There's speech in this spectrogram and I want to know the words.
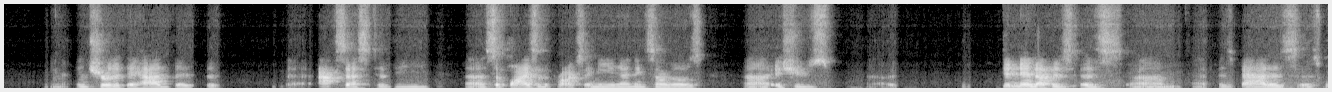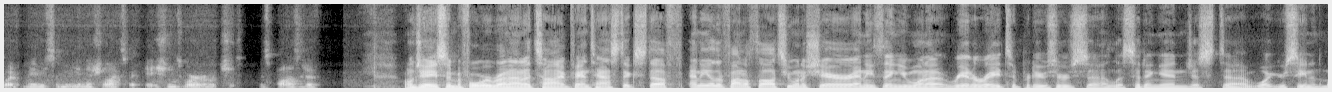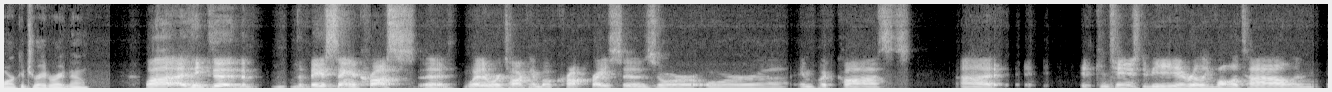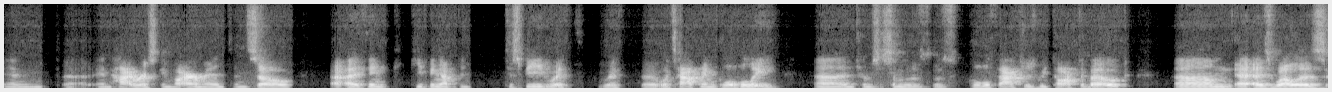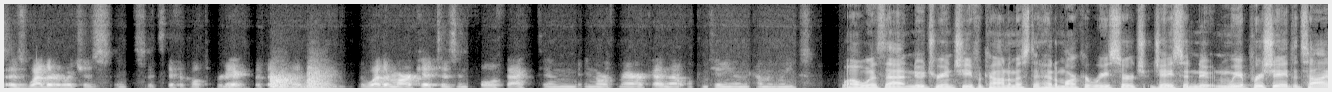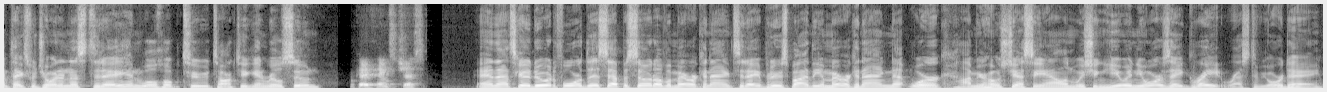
ensure that they had the, the access to the uh, supplies of the products they need. I think some of those uh, issues uh, didn't end up as as um, as bad as, as what maybe some of the initial expectations were, which is, is positive. Well, Jason, before we run out of time, fantastic stuff. Any other final thoughts you want to share? Anything you want to reiterate to producers uh, listening in? Just uh, what you're seeing in the market trade right now. Well, I think the the, the biggest thing across uh, whether we're talking about crop prices or or uh, input costs, uh, it, it, continues to be a really volatile and and uh, and high risk environment. And so I think keeping up to, to speed with with uh, what's happening globally uh, in terms of some of those, those global factors we talked about um, as well as as weather, which is it's, it's difficult to predict. But the, the, the, weather market is in full effect in, in North America, and that will continue in the coming weeks. Well, with that, Nutrien chief economist and head of market research, Jason Newton, we appreciate the time. Thanks for joining us today, and we'll hope to talk to you again real soon. Okay, thanks, Jesse. And that's going to do it for this episode of American Ag Today, produced by the American Ag Network. I'm your host, Jesse Allen, wishing you and yours a great rest of your day.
